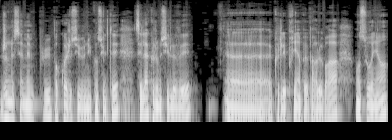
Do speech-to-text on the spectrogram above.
je ne sais même plus pourquoi je suis venu consulter. C'est là que je me suis levé, que je l'ai pris un peu par le bras, en souriant,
